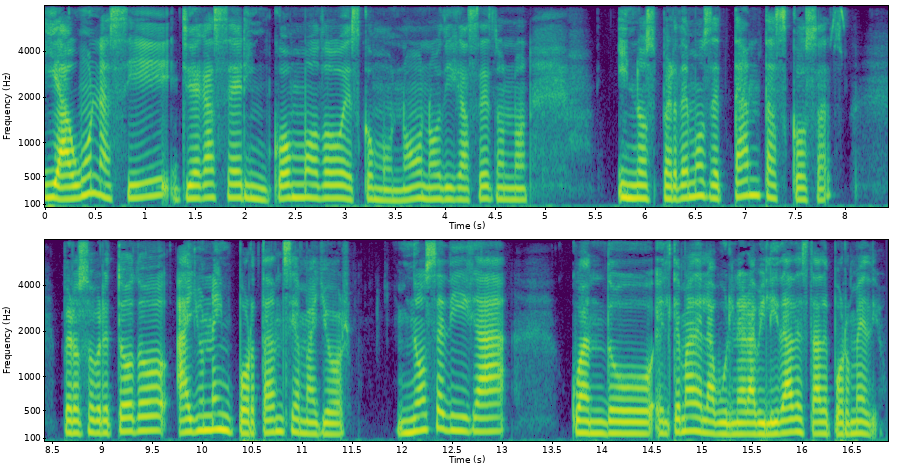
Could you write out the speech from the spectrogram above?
y aún así llega a ser incómodo, es como no, no digas eso, no. Y nos perdemos de tantas cosas, pero sobre todo hay una importancia mayor. No se diga cuando el tema de la vulnerabilidad está de por medio,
